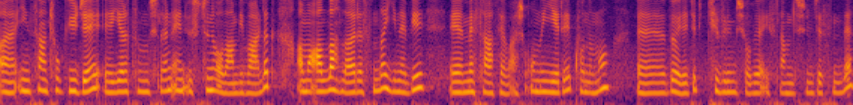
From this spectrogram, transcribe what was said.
E, insan çok yüce, e, yaratılmışların en üstünü olan bir varlık ama Allah'la arasında yine bir e, mesafe var. Onun yeri, konumu böylece çizilmiş oluyor İslam düşüncesinde.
